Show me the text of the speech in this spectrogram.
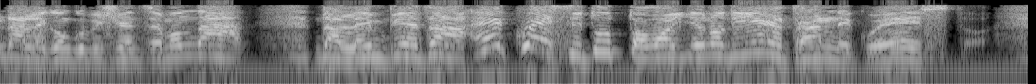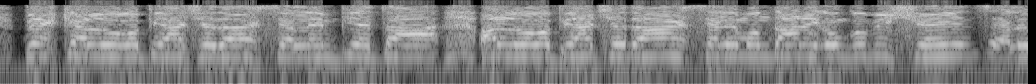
dalle concupiscenze mondane, dall'impietà, e questi tutto vogliono dire tranne questo, perché a loro piace darsi all'impietà, a loro piace darsi alle mondane concupiscenze, alle,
